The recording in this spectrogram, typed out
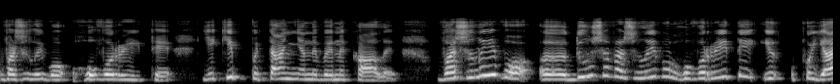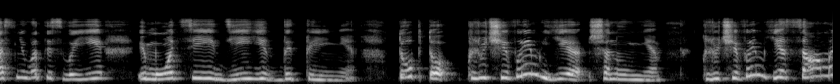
важливо говорити, які б питання не виникали. Важливо, е, Дуже важливо говорити і пояснювати свої емоції, дії дитині. Тобто, ключовим є, шановні, ключовим є саме.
